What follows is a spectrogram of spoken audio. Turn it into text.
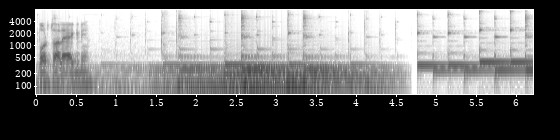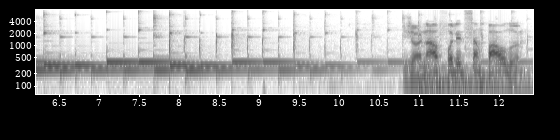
Porto Alegre. Jornal Folha de São Paulo.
